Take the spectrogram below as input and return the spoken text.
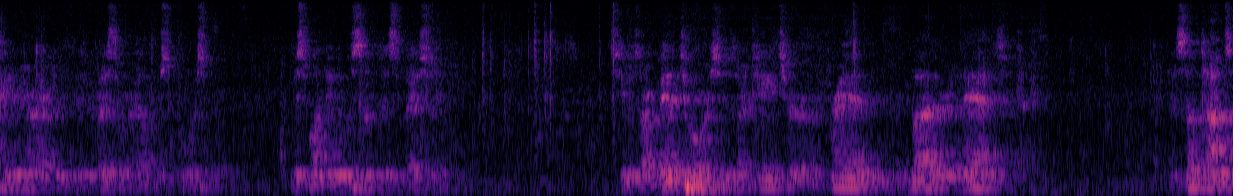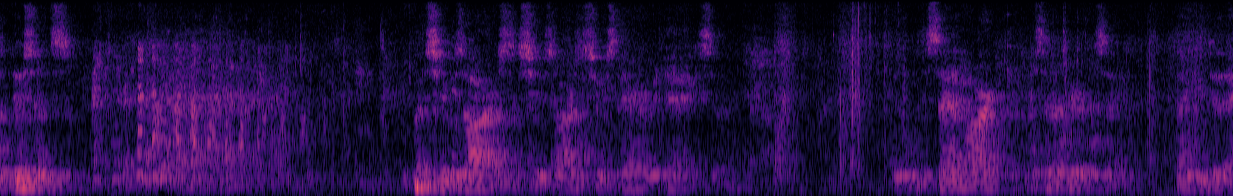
seeing her and the rest of course. but Miss Juanita was something special. She was our mentor, she was our teacher, our friend, a mother, and aunt. And sometimes a nuisance. But she was ours, and she was ours, and she was there every day, so. You know, with a sad heart, I sit up here and say, thank you to the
